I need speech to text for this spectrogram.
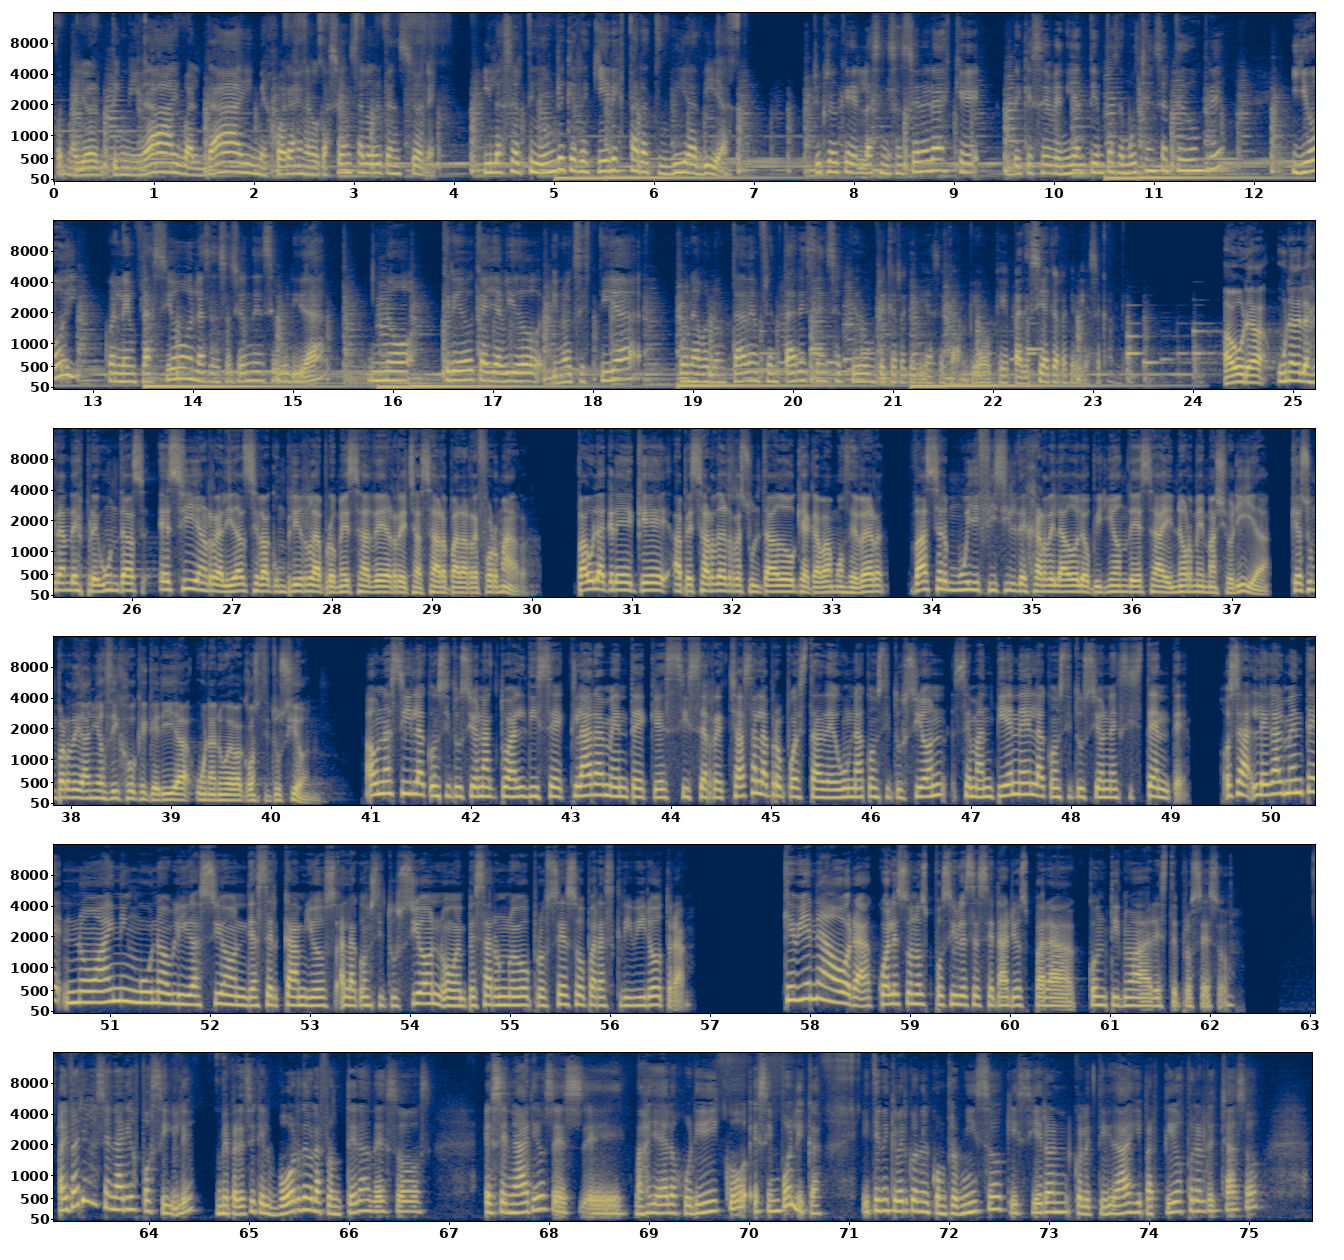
por mayor dignidad, igualdad y mejoras en educación, salud y pensiones, y la certidumbre que requieres para tu día a día. Yo creo que la sensación era es que de que se venían tiempos de mucha incertidumbre y hoy, con la inflación, la sensación de inseguridad, no creo que haya habido y no existía una voluntad de enfrentar esa incertidumbre que requería ese cambio o que parecía que requería ese cambio. Ahora, una de las grandes preguntas es si en realidad se va a cumplir la promesa de rechazar para reformar. Paula cree que, a pesar del resultado que acabamos de ver, va a ser muy difícil dejar de lado la opinión de esa enorme mayoría, que hace un par de años dijo que quería una nueva constitución. Aún así, la constitución actual dice claramente que si se rechaza la propuesta de una constitución, se mantiene la constitución existente. O sea, legalmente no hay ninguna obligación de hacer cambios a la constitución o empezar un nuevo proceso para escribir otra. ¿Qué viene ahora? ¿Cuáles son los posibles escenarios para continuar este proceso? Hay varios escenarios posibles. Me parece que el borde o la frontera de esos escenarios es, eh, más allá de lo jurídico, es simbólica y tiene que ver con el compromiso que hicieron colectividades y partidos por el rechazo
